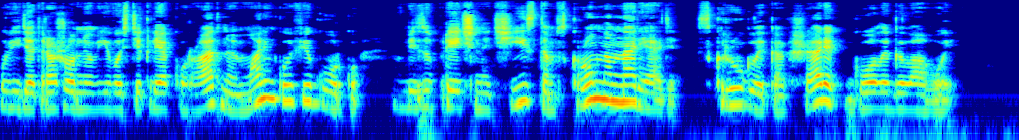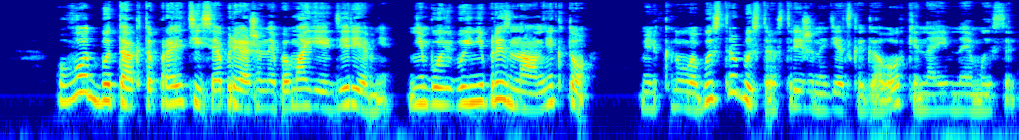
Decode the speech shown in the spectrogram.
увидя отраженную в его стекле аккуратную маленькую фигурку в безупречно чистом, скромном наряде, с круглой, как шарик, голой головой. Вот бы так-то пройтись, обряженной по моей деревне, небось бы и не признал никто, Мелькнула быстро-быстро в стриженной детской головке наивная мысль.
